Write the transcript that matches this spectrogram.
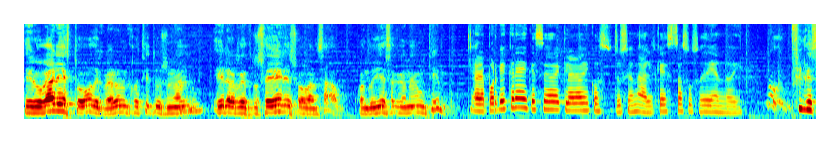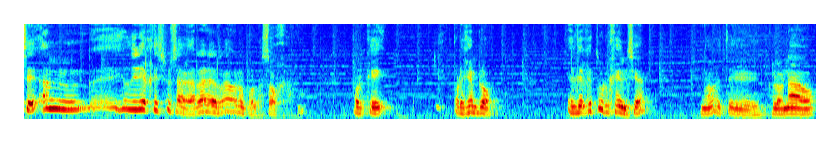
derogar esto, declararlo inconstitucional, era retroceder eso avanzado, cuando ya se ha ganado un tiempo. Ahora, ¿por qué cree que se ha declarado inconstitucional? ¿Qué está sucediendo ahí? No, fíjese, eh, yo diría que eso es agarrar el rábano por las hojas. Porque, por ejemplo, el decreto de urgencia, ¿no? este clonado,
